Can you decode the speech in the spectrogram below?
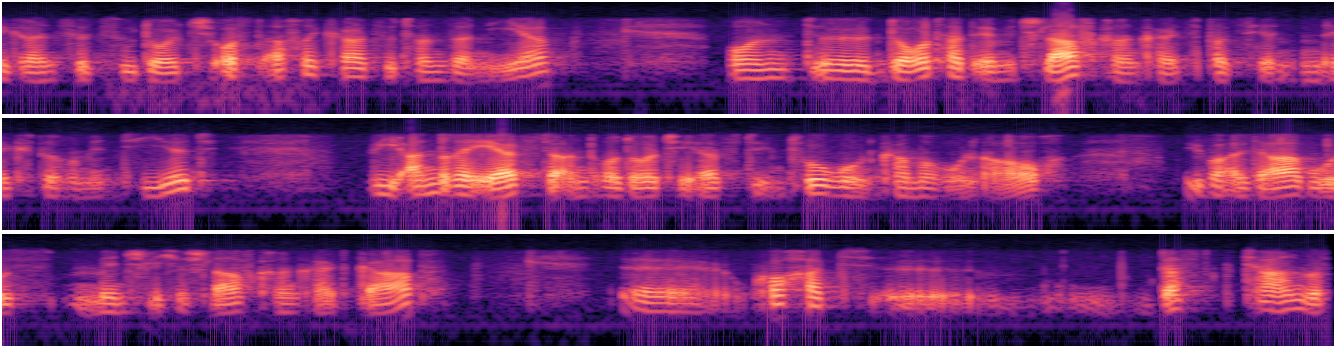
der Grenze zu Deutsch-Ostafrika, zu Tansania. Und äh, dort hat er mit Schlafkrankheitspatienten experimentiert wie andere Ärzte, andere deutsche Ärzte in Togo und Kamerun auch, überall da, wo es menschliche Schlafkrankheit gab. Äh, Koch hat äh, das getan, was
